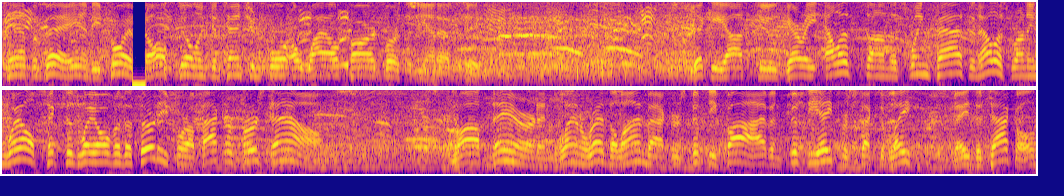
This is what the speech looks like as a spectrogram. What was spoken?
Tampa Bay, and Detroit all still in contention for a wild card berth in the NFC. Dickey out to Gary Ellis on the swing pass, and Ellis running well, picks his way over the 30 for a Packer first down. Rob Nairne and Glen Redd, the linebackers, 55 and 58 respectively, made the tackle.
